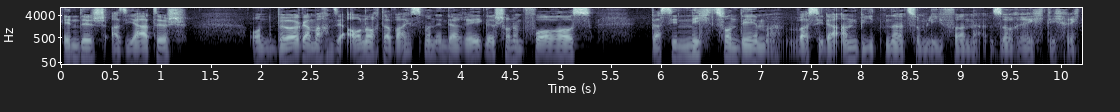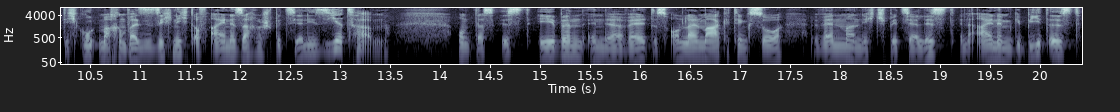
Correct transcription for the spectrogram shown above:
indisch, asiatisch, und Burger machen sie auch noch. Da weiß man in der Regel schon im Voraus, dass sie nichts von dem, was sie da anbieten ne, zum Liefern, so richtig, richtig gut machen, weil sie sich nicht auf eine Sache spezialisiert haben. Und das ist eben in der Welt des Online-Marketings so, wenn man nicht Spezialist in einem Gebiet ist,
